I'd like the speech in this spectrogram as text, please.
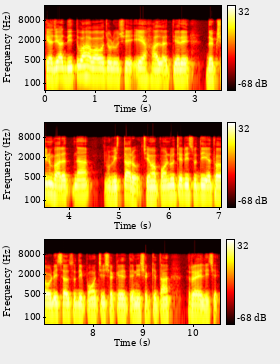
કે જે આ દિતવાહ વાવાઝોડું છે, એ હાલ અત્યારે દક્ષિણ ભારતના વિસ્તારો, જેમાં પોંડુચેરી સુધી અથવા ઓડિશા સુધી પહોંચી શકે તેની શક્યતા રહેલી છે.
